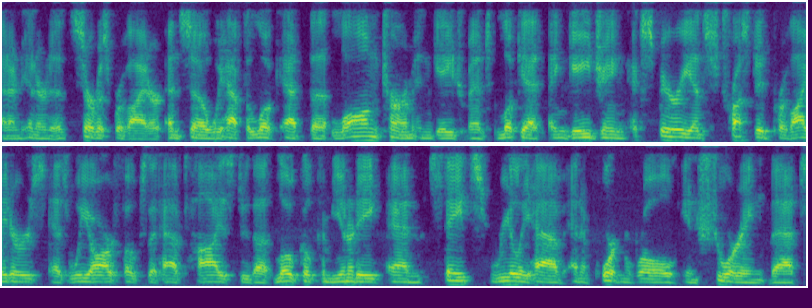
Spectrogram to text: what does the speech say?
and an internet service provider. And so we have to look at the long term engagement, look at engaging experienced, trusted providers as we are folks that have ties to the local community. And states really have an important role ensuring that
